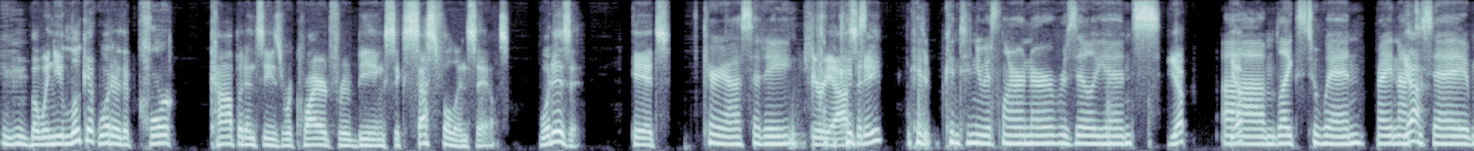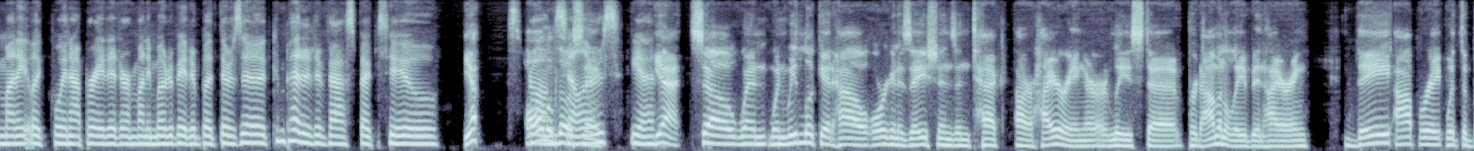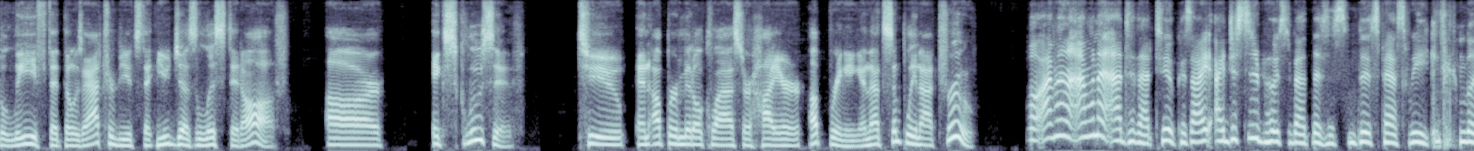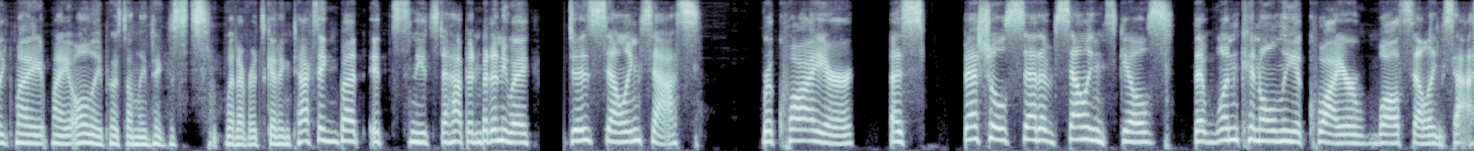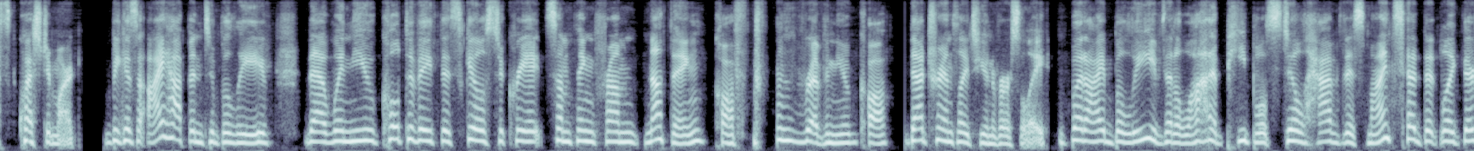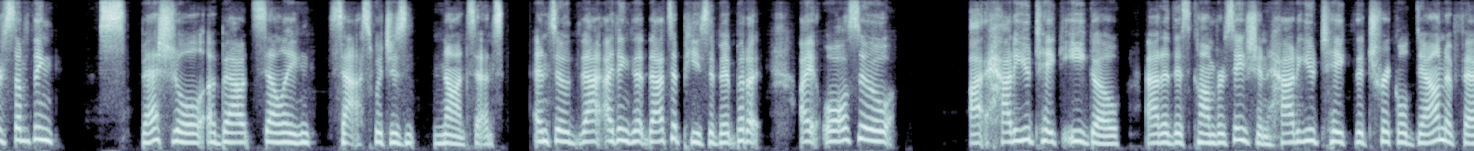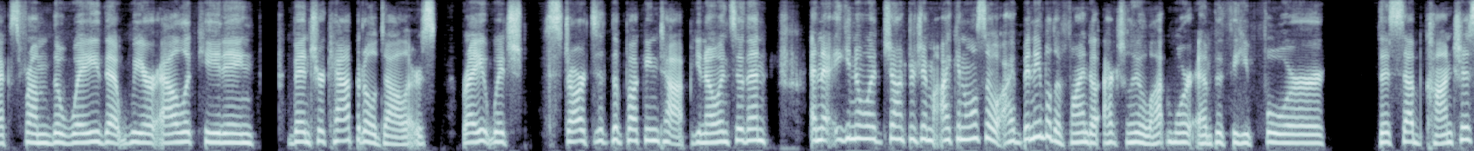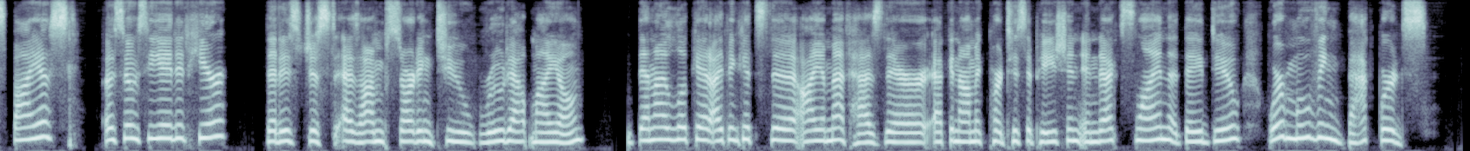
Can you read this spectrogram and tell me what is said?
Mm-hmm. But when you look at what are the core competencies required for being successful in sales. What is it? It's curiosity, curiosity, Con- continuous learner, resilience. Yep. Yep. Um, likes to win, right? Not yeah. to say money like coin operated or money motivated, but there's a competitive aspect to Yep. All of those sellers. Things. Yeah. Yeah. So when when we look at how organizations in tech are hiring, or at least uh, predominantly have been hiring, they operate with the belief that those attributes that you just listed off are exclusive to an upper middle class or higher upbringing. And that's simply not true. Well, I'm gonna I'm gonna add to that too because I I just did a post about this this, this past week, like my my only post on LinkedIn because whatever it's getting taxing, but it needs to happen. But anyway, does selling SaaS require a special set of selling skills that one can only acquire while selling SaaS? Question mark because I happen to believe that when you cultivate the skills to create something from nothing, cough, revenue, cough, that translates universally. But I believe that a lot of people still have this mindset that like there's something special about selling SaaS, which is nonsense. And so that I think that that's a piece of it. But I, I also, I, how do you take ego out of this conversation? How do you take the trickle down effects from the way that we are allocating venture capital dollars, right? Which starts at the fucking top, you know? And so then, and uh, you know what, Dr. Jim, I can also, I've been able to find actually a lot more empathy for the subconscious bias associated here. That is just as I'm starting to root out my own then I look at, I think it's the IMF has their economic participation index line that they do. We're moving backwards.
